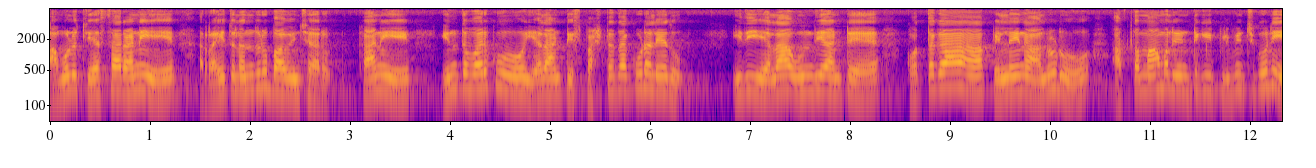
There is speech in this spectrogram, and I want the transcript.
అమలు చేస్తారని రైతులందరూ భావించారు. కానీ ఇంతవరకు ఎలాంటి స్పష్టత కూడా లేదు. ఇది ఎలా ఉంది అంటే కొత్తగా పెళ్ళైన అల్లుడు అత్తమామల ఇంటికి పిలిపించుకొని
